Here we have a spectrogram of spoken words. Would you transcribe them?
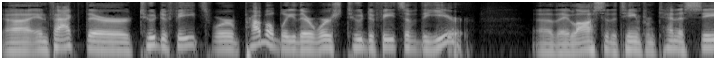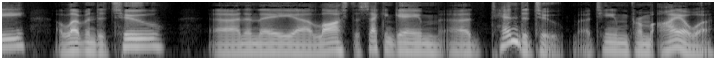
Uh, in fact, their two defeats were probably their worst two defeats of the year. Uh, they lost to the team from Tennessee, eleven to two. Uh, and then they uh, lost the second game uh, 10 to 2, a team from Iowa.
